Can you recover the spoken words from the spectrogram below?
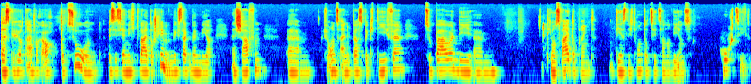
Das gehört einfach auch dazu und es ist ja nicht weiter schlimm. Wie gesagt, wenn wir es schaffen, ähm, für uns eine Perspektive zu bauen, die, ähm, die uns weiterbringt, die uns nicht runterzieht, sondern die uns hochzieht.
